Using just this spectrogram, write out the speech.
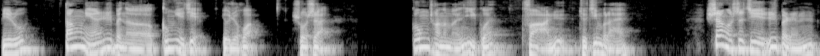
比如当年日本的工业界有句话，说是啊。工厂的门一关，法律就进不来。上个世纪日本人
